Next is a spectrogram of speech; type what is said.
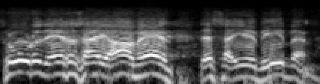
Tror du det, så säg amen. Det säger Bibeln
